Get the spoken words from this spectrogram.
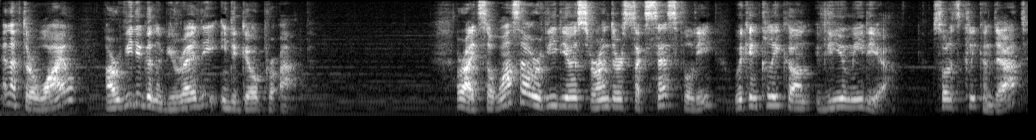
And after a while, our video gonna be ready in the GoPro app. Alright, so once our video is rendered successfully, we can click on View Media. So let's click on that.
